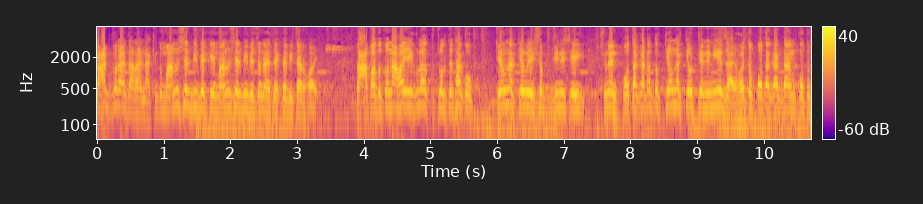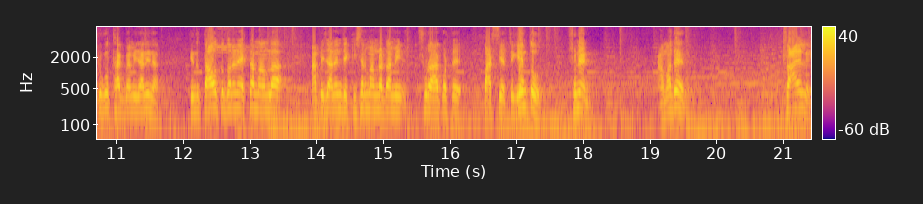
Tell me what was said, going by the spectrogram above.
কাঠ গড়ায় দাঁড়ায় না, কিন্তু মানুষের বিবেকে, মানুষের বিবেচনায় তো একটা বিচার হয়। তো আপাতত না হয় এগুলা চলতে থাকুক, কেউ না কেউ এইসব জিনিস, এই, শুনেন, পতাকাটা তো কেউ না কেউ টেনে নিয়ে যায়। হয়তো পতাকার দাম কতটুকু থাকবে আমি জানি না। কিন্তু তাও তো ধরেন একটা মামলা, আপনি জানেন যে কিসের মামলাটা আমি সুরাহা করতে পারছি হচ্ছে কিন্তু শুনেন, আমাদের ট্রায়ালে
